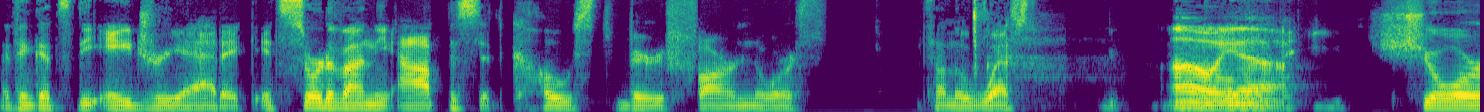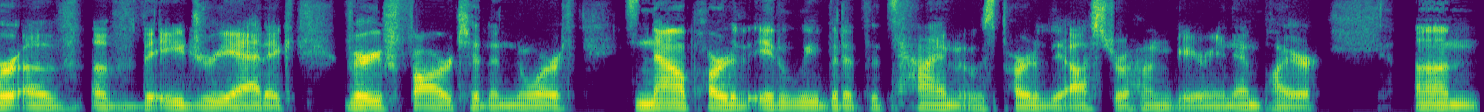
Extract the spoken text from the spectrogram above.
I think that's the Adriatic. It's sort of on the opposite coast, very far north. It's on the west. Oh yeah, shore of of the Adriatic, very far to the north. It's now part of Italy, but at the time it was part of the Austro-Hungarian Empire. Um,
